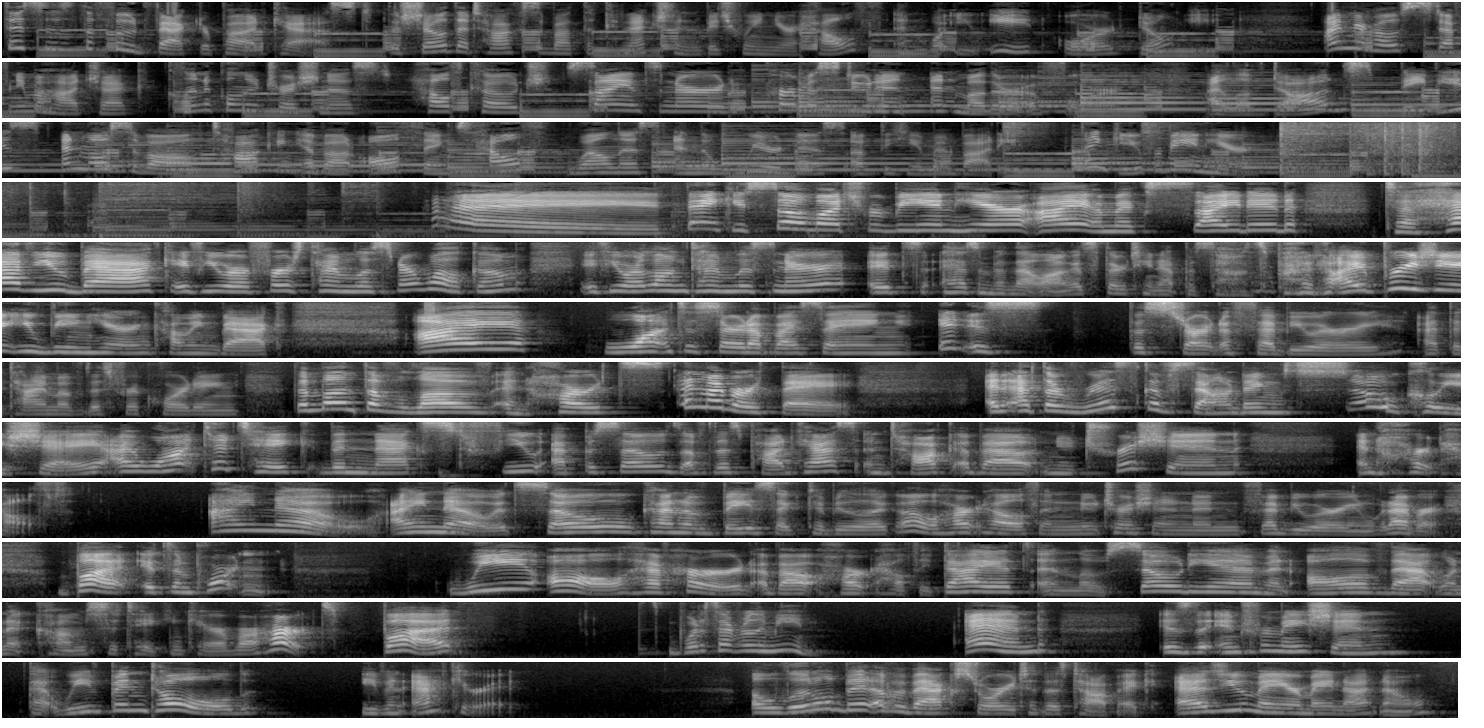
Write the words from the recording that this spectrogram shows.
This is the Food Factor Podcast, the show that talks about the connection between your health and what you eat or don't eat. I'm your host, Stephanie Mahacek, clinical nutritionist, health coach, science nerd, perma student, and mother of four. I love dogs, babies, and most of all, talking about all things health, wellness, and the weirdness of the human body. Thank you for being here. Hey, thank you so much for being here. I am excited to have you back. If you are a first time listener, welcome. If you are a long time listener, it hasn't been that long, it's 13 episodes, but I appreciate you being here and coming back. I want to start up by saying it is the start of February at the time of this recording, the month of love and hearts, and my birthday. And at the risk of sounding so cliche, I want to take the next few episodes of this podcast and talk about nutrition and heart health. I know, I know. It's so kind of basic to be like, oh, heart health and nutrition and February and whatever. But it's important. We all have heard about heart healthy diets and low sodium and all of that when it comes to taking care of our hearts. But what does that really mean? And is the information that we've been told even accurate? A little bit of a backstory to this topic. As you may or may not know,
